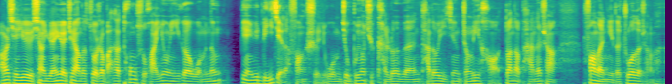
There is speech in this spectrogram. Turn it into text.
而且又有像圆月这样的作者，把它通俗化，用一个我们能便于理解的方式，我们就不用去啃论文，它都已经整理好，端到盘子上，放在你的桌子上了。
